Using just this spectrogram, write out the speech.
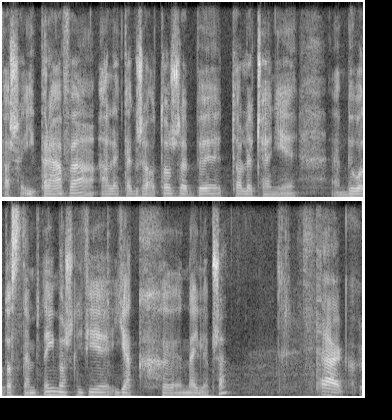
Wasze i prawa, ale także o to, żeby to leczenie e, było dostępne i możliwie jak najlepsze? Tak,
